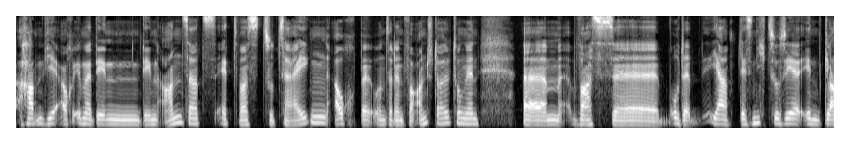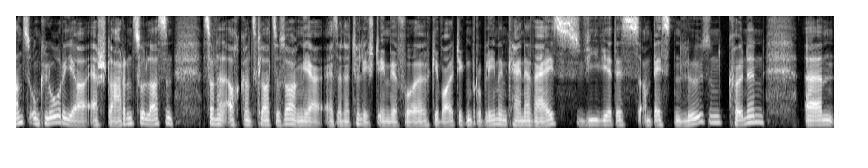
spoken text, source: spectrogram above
haben wir auch immer den, den Ansatz, etwas zu zeigen, auch bei unseren Veranstaltungen, ähm, was äh, oder ja, das nicht so sehr in Glanz und Gloria erstarren zu lassen, sondern auch ganz klar zu sagen, ja, also natürlich stehen wir vor gewaltigen Problemen, keiner weiß, wie wir das am besten lösen können, ähm,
